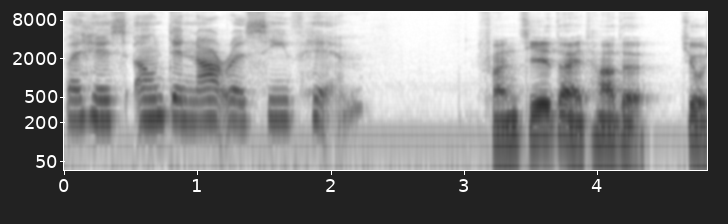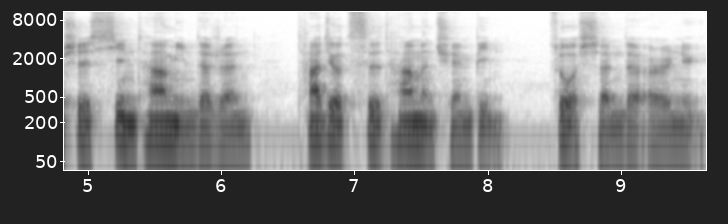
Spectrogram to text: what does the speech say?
but his own did not receive him. 凡接待他的，就是信他名的人，他就赐他们权柄，做神的儿女。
